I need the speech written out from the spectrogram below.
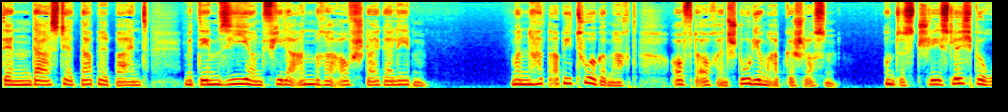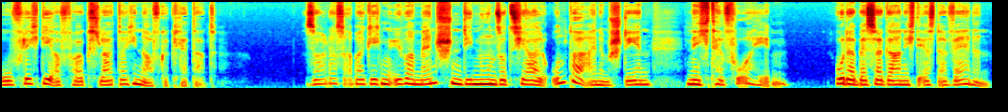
Denn da ist der Double Bind, mit dem sie und viele andere Aufsteiger leben. Man hat Abitur gemacht, oft auch ein Studium abgeschlossen und ist schließlich beruflich die Erfolgsleiter hinaufgeklettert. Soll das aber gegenüber Menschen, die nun sozial unter einem stehen, nicht hervorheben oder besser gar nicht erst erwähnen,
